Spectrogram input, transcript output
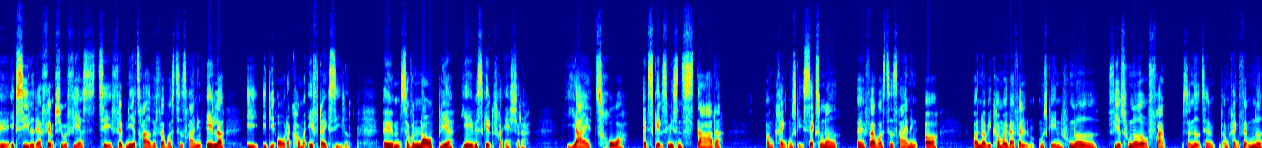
øh, eksilet, der er 587 til 539 før vores tidsregning, eller i, i de år, der kommer efter eksilet. Øh, så hvornår bliver Jave skilt fra Asherah? Jeg tror, at skilsmissen starter omkring måske 600 øh, før vores tidsregning, og, og når vi kommer i hvert fald måske en 180-100 år frem, så ned til omkring 500,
